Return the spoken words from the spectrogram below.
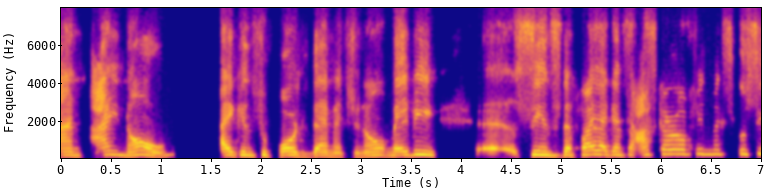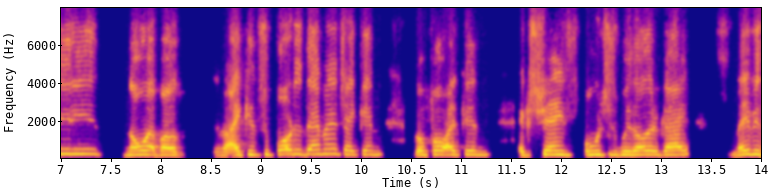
and I know I can support damage. You know, maybe uh, since the fight against Askarov in Mexico City, know about you know I can support the damage. I can go for I can exchange punches with other guy. Maybe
